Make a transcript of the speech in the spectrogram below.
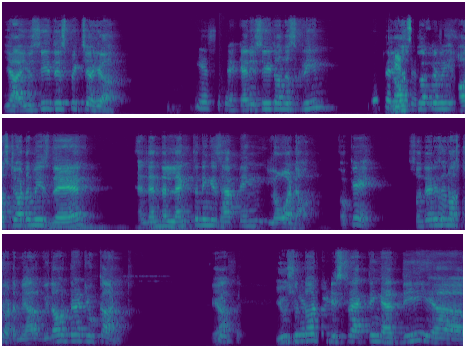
yeah you see this picture here Yes, sir. Can you see it on the screen Yes, the Yes, sir. osteotomy osteotomy is there and then the lengthening is happening lower down okay so there is an osteotomy without that you can't yeah Yes, you should Yes. not be distracting at the uh,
